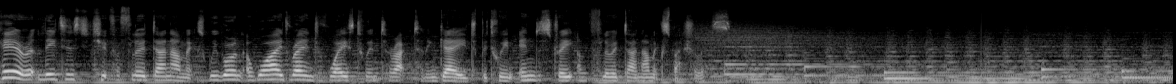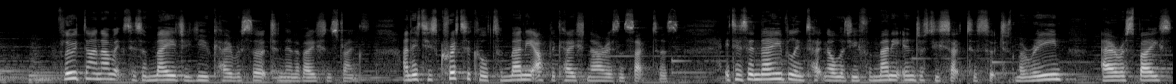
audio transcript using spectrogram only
Here at Leeds Institute for Fluid Dynamics, we run a wide range of ways to interact and engage between industry and fluid dynamics specialists. Fluid dynamics is a major UK research and innovation strength and it is critical to many application areas and sectors. It is enabling technology for many industry sectors such as marine, aerospace,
